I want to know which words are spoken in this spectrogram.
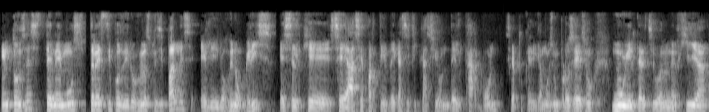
Entonces tenemos tres tipos de hidrógenos principales. El hidrógeno gris es el que se hace a partir de gasificación del carbón, ¿cierto? Que digamos es un proceso muy intensivo en energía,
